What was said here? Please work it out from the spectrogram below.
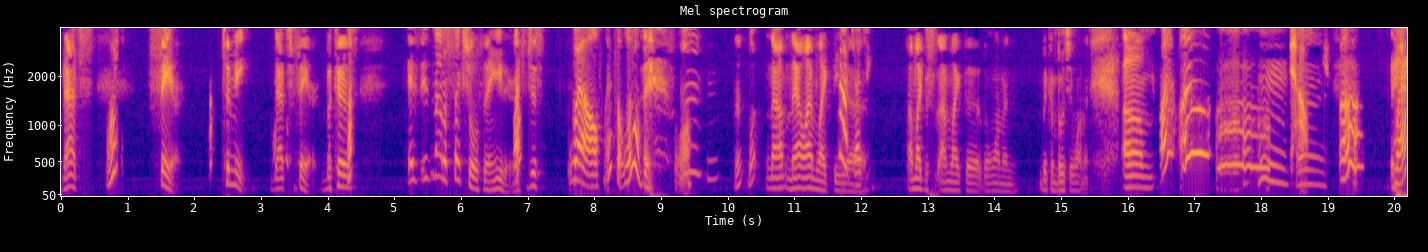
That's What? fair to me. That's fair because it's, it's not a sexual thing either. What? It's just Well, it's a little bit. Cool. Now now I'm like the uh. I'm like the I'm like the the woman the kombucha woman. Um, What? Oh, mm, mm, No. uh, oh. Well,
